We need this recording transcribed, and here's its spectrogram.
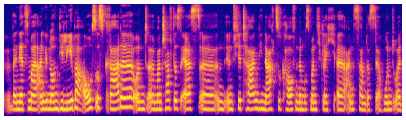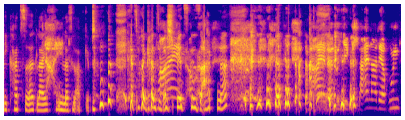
wenn jetzt mal angenommen die Leber aus ist gerade und äh, man schafft es erst äh, in, in, vier Tagen die nachzukaufen, dann muss man nicht gleich äh, Angst haben, dass der Hund oder die Katze gleich Nein. einen Löffel abgibt. jetzt mal ganz Nein, überspitzt gesagt, ne? Nein, also je kleiner der Hund,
